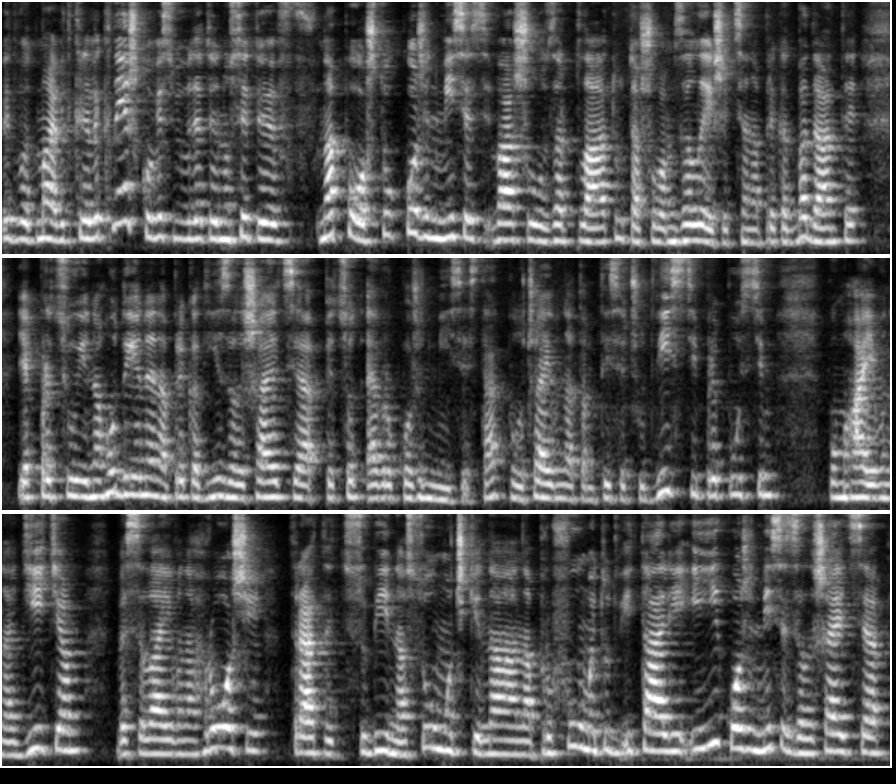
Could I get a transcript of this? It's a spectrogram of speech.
Ви от, ма- відкрили книжку, ви собі будете носити на пошту кожен місяць вашу зарплату, та, що вам залишиться, наприклад, баданти, як працює на години, наприклад, їй залишається 500 євро кожен місяць. Так? Получає вона там 1200, припустимо, допомагає вона дітям, висилає вона гроші, тратить собі на сумочки, на, на профуми тут в Італії, і їй кожен місяць залишається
